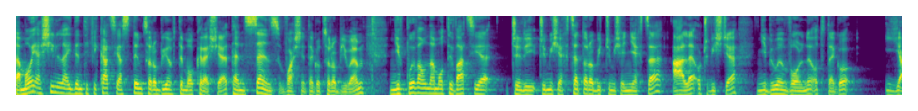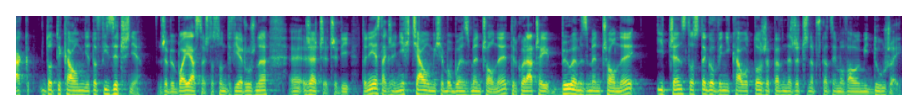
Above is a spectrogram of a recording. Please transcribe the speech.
ta moja silna identyfikacja z tym, co robiłem w tym okresie, ten sens właśnie tego, co robiłem, nie wpływał na motywację czyli czy mi się chce to robić, czy mi się nie chce, ale oczywiście nie byłem wolny od tego, jak dotykało mnie to fizycznie. Żeby była jasność, to są dwie różne e, rzeczy, czyli to nie jest tak, że nie chciało mi się, bo byłem zmęczony, tylko raczej byłem zmęczony i często z tego wynikało to, że pewne rzeczy na przykład zajmowały mi dłużej.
